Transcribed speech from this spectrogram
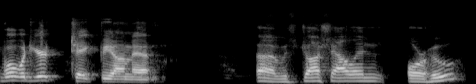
What would your take be on that? Uh, was Josh Allen or who?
